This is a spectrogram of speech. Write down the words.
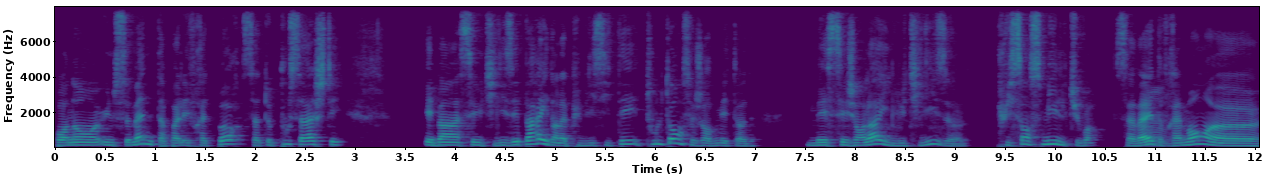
pendant une semaine, tu n'as pas les frais de port, ça te pousse à acheter. Eh ben, c'est utilisé pareil dans la publicité tout le temps, ce genre de méthode. Mais ces gens-là, ils l'utilisent euh, puissance 1000, tu vois. Ça va être mmh. vraiment... Euh,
